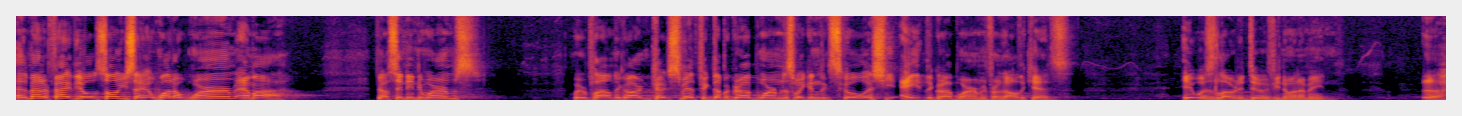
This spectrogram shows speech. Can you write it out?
As a matter of fact, the old song you say, What a worm am I? Have y'all seen any worms? We were plowing the garden. Coach Smith picked up a grub worm this week in the school, and she ate the grub worm in front of all the kids. It was loaded too, if you know what I mean. Ugh.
